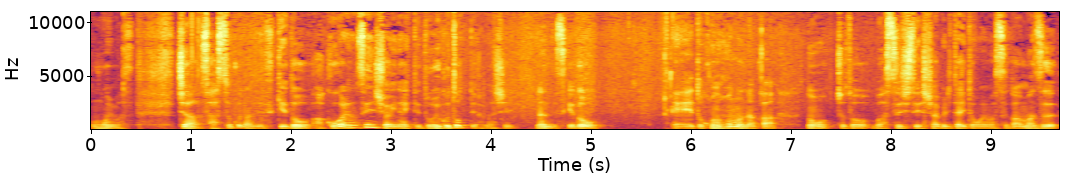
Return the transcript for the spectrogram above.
思いますじゃあ早速なんですけど憧れの選手はいないってどういうことっていう話なんですけどえーと、この本の中のちょっと抜粋して喋りたいと思いますがまず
